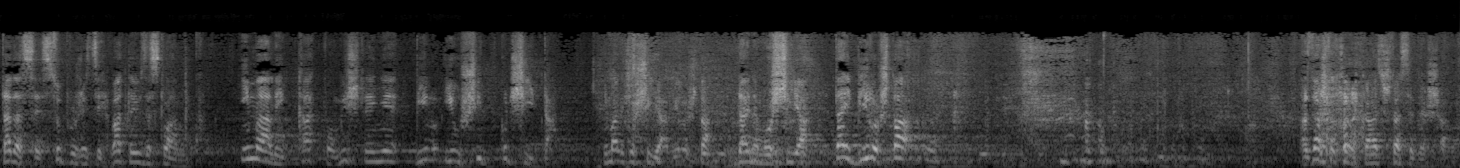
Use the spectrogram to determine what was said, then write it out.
tada se supružnici hvataju za slamku. Ima li kakvo mišljenje bilo i u šit, kod šita? Ima li kod šija bilo šta? Daj nam šija, daj bilo šta. A znaš što ćemo šta se dešava?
